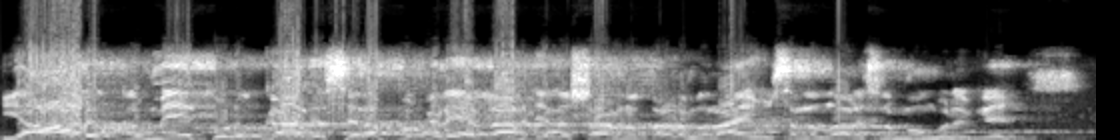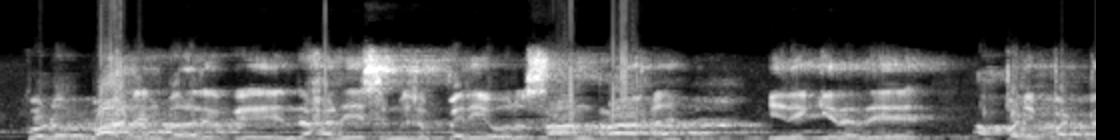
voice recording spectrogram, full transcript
யாருக்குமே கொடுக்காத சிறப்புகளை அல்லாஹ் ஜல்லஷானத்தால் நம்ம நாயகம் சல்லா அலைஹி உங்களுக்கு கொடுப்பான் என்பதற்கு இந்த ஹதீஸ் மிகப்பெரிய ஒரு சான்றாக இருக்கிறது. அப்படிப்பட்ட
